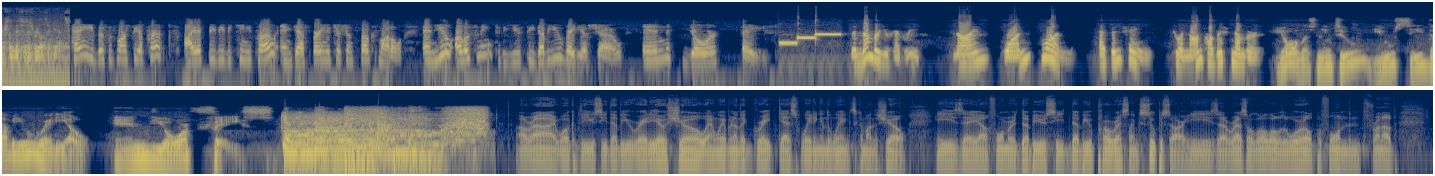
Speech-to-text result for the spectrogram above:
actually, this is as real as it gets. Hey, this is Marcia Prince, IFBB Bikini Pro and Guest Berry Nutrition spokesmodel, and you are listening to the UCW radio show, In Your Face. The number you have reached, 911, has been changed to a non-published number. You're listening to UCW Radio. In your face. All right, welcome to UCW Radio Show, and we have another great guest waiting in the wings to come on the show. He's a uh, former WCW pro wrestling superstar. He's uh, wrestled all over the world, performed in front of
